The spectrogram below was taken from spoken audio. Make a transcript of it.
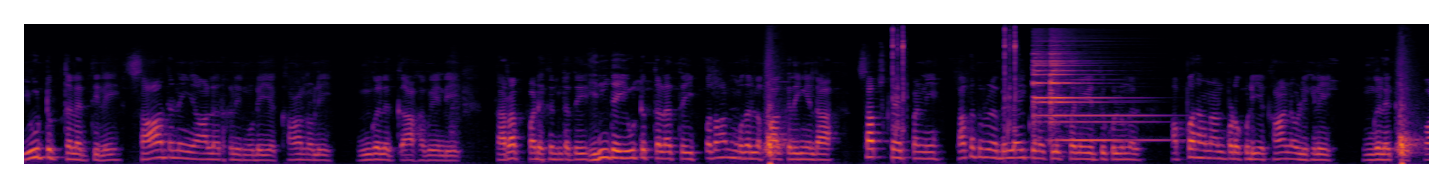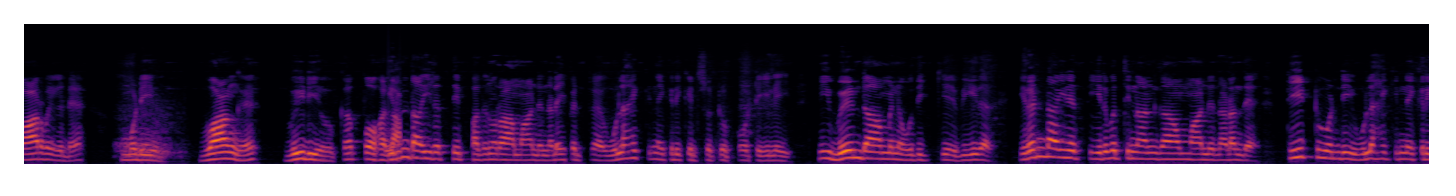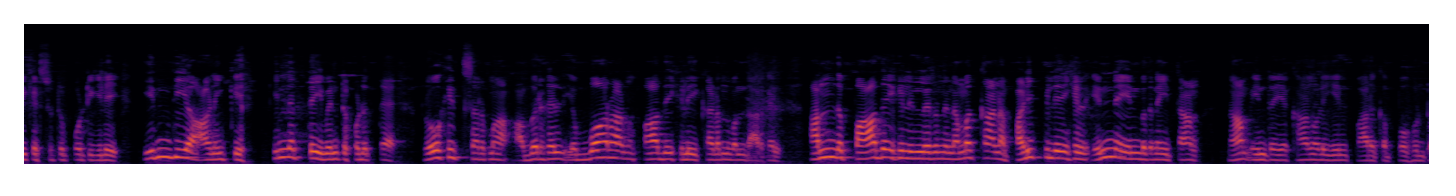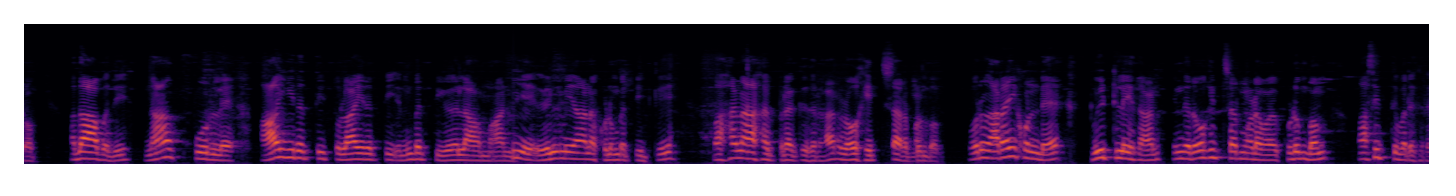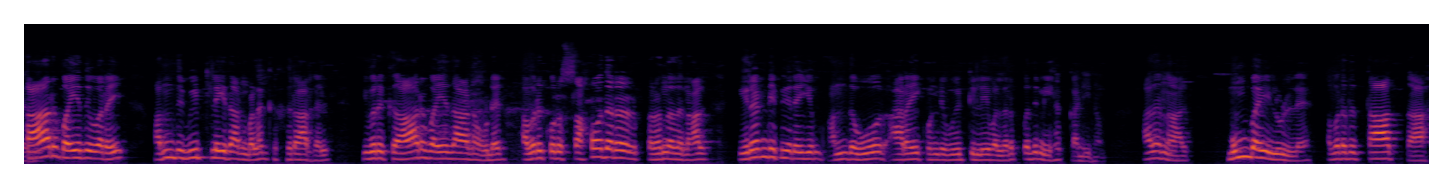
யூடியூப் தளத்திலே சாதனையாளர்களினுடைய காணொளி உங்களுக்காக வேண்டி தரப்படுகின்றது. இந்த யூடியூப் தளத்தை இப்போதான் முதல்ல பார்க்குறீங்கடா சப்ஸ்கிரைப் பண்ணி பக்கத்தில் உள்ள பெல் ஐக்கோனை கிளிக் பண்ணி வைத்துக் கொள்ளுங்கள். அப்போதான் நான் போடக்கூடிய காணொளிகளை உங்களுக்கு பார்வையிட முடியும். வாங்க வீடியோவுக்கு போகலாம். இரண்டாயிரத்தி பதினோராம் ஆண்டு நடைபெற்ற உலகக்கிணை கிரிக்கெட் சுற்று போட்டியிலே நீ வேண்டாம் என ஒதுக்கிய வீரர் இரண்டாயிரத்தி இருபத்தி நான்காம் ஆண்டு நடந்த டி டுவெண்டி உலக கிண்ண கிரிக்கெட் சுற்று போட்டியிலே இந்திய அணிக்கு கிண்ணத்தை வென்று கொடுத்த ரோஹித் சர்மா அவர்கள் எவ்வாறான பாதைகளை கடந்து வந்தார்கள்? அந்த பாதைகளிலிருந்து நமக்கான படிப்பினைகள் என்ன என்பதனைத்தான் நாம் இன்றைய காணொளியில் பார்க்க போகின்றோம். அதாவது நாக்பூரில் ஆயிரத்தி தொள்ளாயிரத்தி எண்பத்தி ஏழாம் ஆண்டு ஏழ்மையான குடும்பத்திற்கு மகனாக பிறக்குகிறார் ரோஹித் சர்மா. ஒரு அறை கொண்ட வீட்டிலே தான் இந்த ரோஹித் சர்மாவோட குடும்பம் வசித்து வருகிறது. ஆறு வயது வரை அந்த வீட்டிலே தான் வளர்க்குகிறார்கள். இவருக்கு ஆறு வயதானவுடன் அவருக்கு ஒரு சகோதரர் பிறந்ததனால் இரண்டு பேரையும் அந்த ஓர் அறை கொண்ட வீட்டிலே வளர்ப்பது மிக கடினம். அதனால் மும்பையில் உள்ள அவரது தாத்தா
